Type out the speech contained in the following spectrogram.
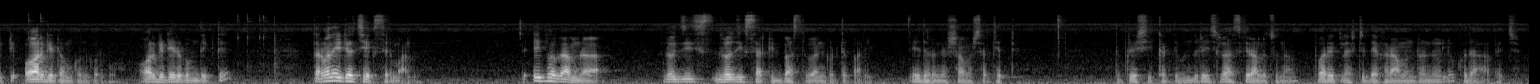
একটি অর গেট অঙ্কন করব। অর গেট এরকম দেখতে। তার মানে এটা হচ্ছে এক্সের মান। তো এইভাবে আমরা লজিক লজিক সার্কিট বাস্তবায়ন করতে পারি এই ধরনের সমস্যার ক্ষেত্রে। তো প্রিয় শিক্ষার্থী বন্ধুরা, এই ছিল আজকের আলোচনা। পরের ক্লাসটি দেখার আমন্ত্রণ রইল। খোদা হাফেজ।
